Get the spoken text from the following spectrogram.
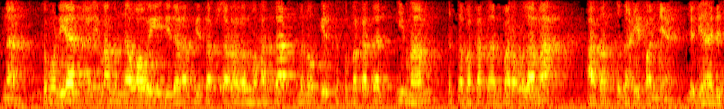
Nah, kemudian Al-Imam Nawawi di dalam kitab Syarah Al-Muhadzab menukil kesepakatan imam, kesepakatan para ulama atas kedaifannya. Jadi hadis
